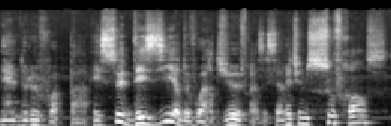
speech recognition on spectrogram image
mais elle ne le voit pas. Et ce désir de voir Dieu, frères et sœurs, est une souffrance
